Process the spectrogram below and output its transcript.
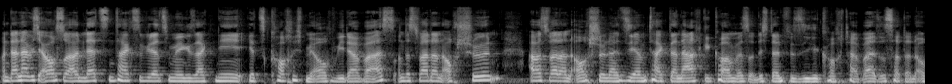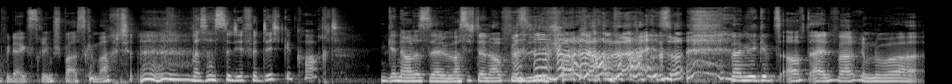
Und dann habe ich auch so am letzten Tag so wieder zu mir gesagt, nee, jetzt koche ich mir auch wieder was. Und das war dann auch schön, aber es war dann auch schön, als sie am Tag danach gekommen ist und ich dann für sie gekocht habe. Also es hat dann auch wieder extrem Spaß gemacht. Was hast du dir für dich gekocht? Genau dasselbe, was ich dann auch für sie gekocht habe. Also bei mir gibt's oft einfach nur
